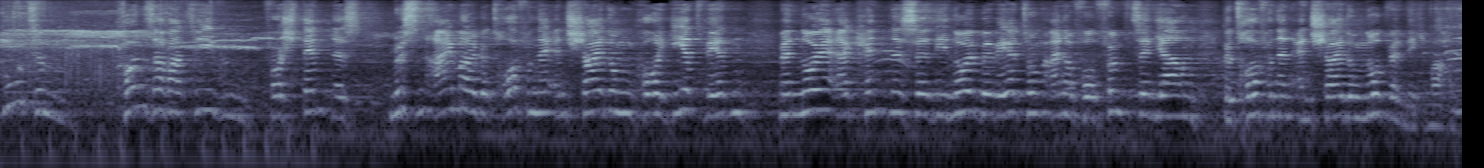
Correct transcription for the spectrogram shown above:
Gutem konservativen Verständnis müssen einmal getroffene Entscheidungen korrigiert werden, wenn neue Erkenntnisse die Neubewertung einer vor 15 Jahren getroffenen Entscheidung notwendig machen.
